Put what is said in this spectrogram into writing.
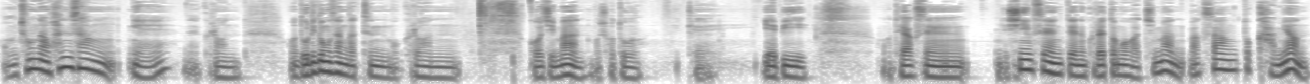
엄청난 환상의 네, 그런 어, 놀이동산 같은 뭐 그런 거지만 뭐 저도 이렇게 예비 뭐 대학생 신입생 때는 그랬던 것 같지만 막상 또 가면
